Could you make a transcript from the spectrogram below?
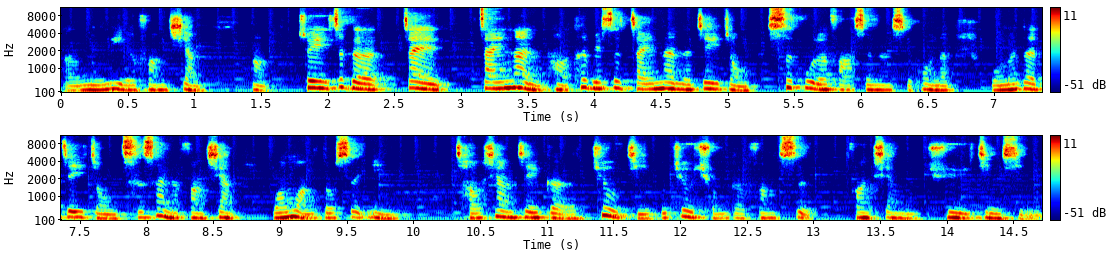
呃努力的方向啊。所以这个在灾难哈，特别是灾难的这种事故的发生的时候呢，我们的这种慈善的方向，往往都是以朝向这个救急不救穷的方式方向去进行。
